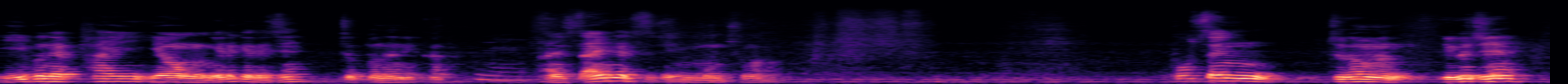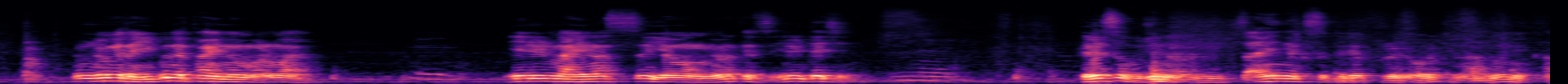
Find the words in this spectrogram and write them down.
2분의 파이 0 이렇게 되지? 적분하니까 네. 아니 사인 x지 멍충아 코사인 저거면 이거지? 그럼 여기다 2분의 파이 넣으면 얼마야? 1. 1 마이너스 0 이렇게 해서 1 되지 네. 그래서 우리는 사인 x 그래프를 이렇게 나누니까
